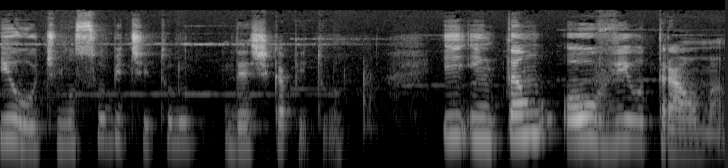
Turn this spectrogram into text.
E o último subtítulo deste capítulo. E então houve o trauma.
